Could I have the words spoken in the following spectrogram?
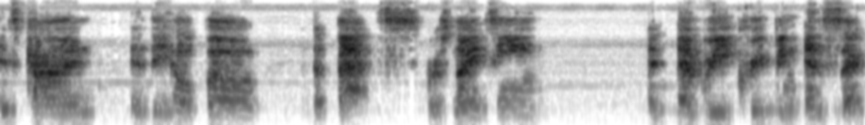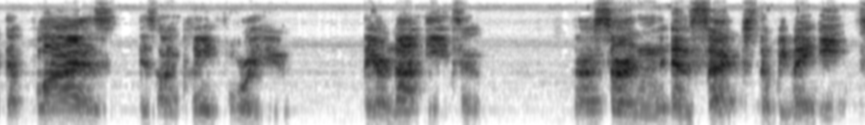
its kind, and the hoopoe, and the bats. Verse 19, and every creeping insect that flies is unclean for you. They are not eaten. There are certain insects that we may eat.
